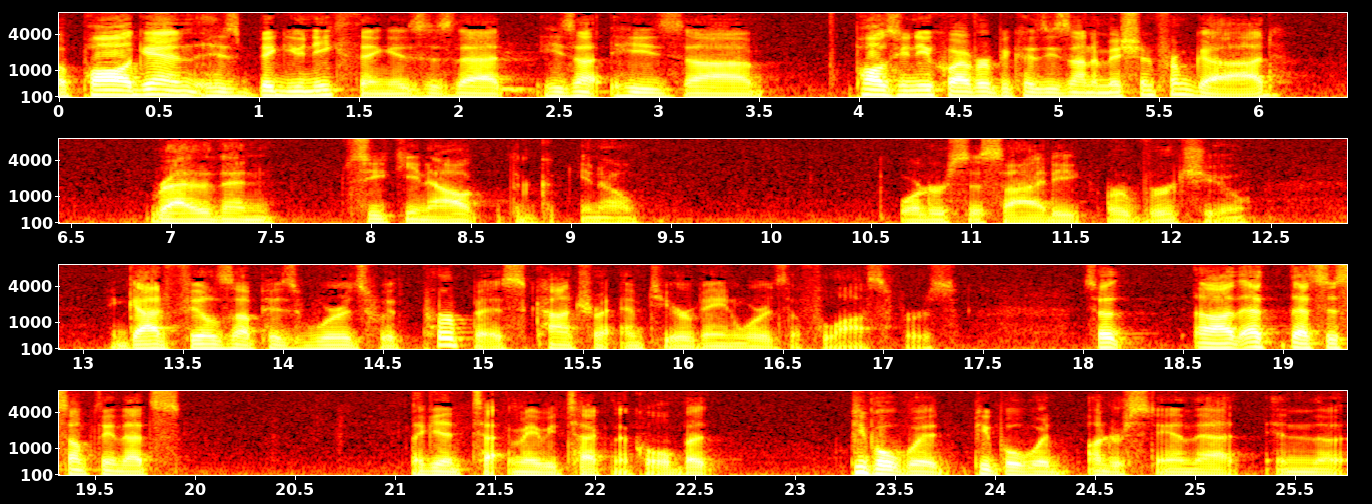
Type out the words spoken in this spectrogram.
But Paul, again, his big unique thing is, is that he's, he's uh, Paul's unique, however, because he's on a mission from God rather than seeking out the, you know, order, society, or virtue. And God fills up his words with purpose, contra empty or vain words of philosophers. So uh, that, that's just something that's, again, te- maybe technical, but people would, people would understand that in the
